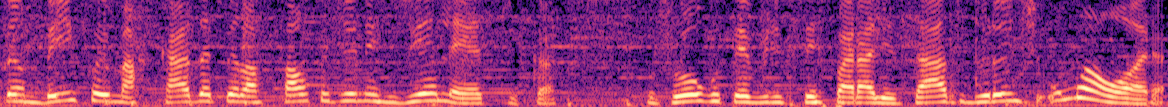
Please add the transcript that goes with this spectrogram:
também foi marcada pela falta de energia elétrica. O jogo teve de ser paralisado durante uma hora.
